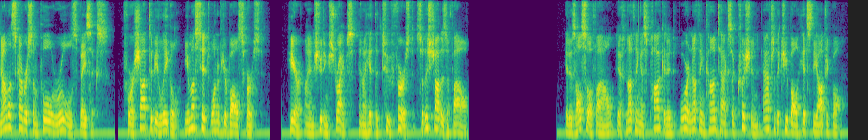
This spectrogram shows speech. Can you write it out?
Now let's cover some pool rules basics. For a shot to be legal, you must hit one of your balls first. Here, I am shooting stripes, and I hit the two first, so this shot is a foul. It is also a foul if nothing is pocketed or nothing contacts a cushion after the cue ball hits the object ball.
